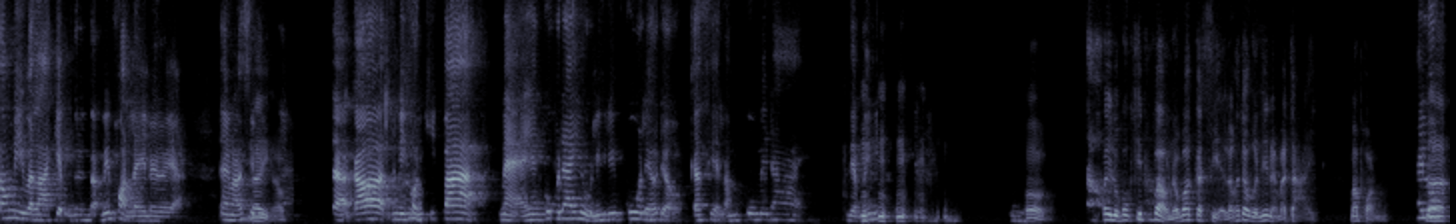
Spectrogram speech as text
ต้องมีเวลาเก็บเงินแบบไม่ผ่อนอะไรเลยอะอย่างน้อยสิบใช่ครับ แต่ก็มีคนคิดว่าแหมยังกู้ได้อยู่รีบๆกู้แล้วเดี๋ยวเกษียณแล้วกู้ไม่ได้ เดี๋ยวไม่มีก็ ไม่รู้เขาคิดหรือเปล่านะว่าเกษียณแล้วเขาจะเอาเงินที่ไหนมาจ่าย มาผ่อนให้ลูกนะ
